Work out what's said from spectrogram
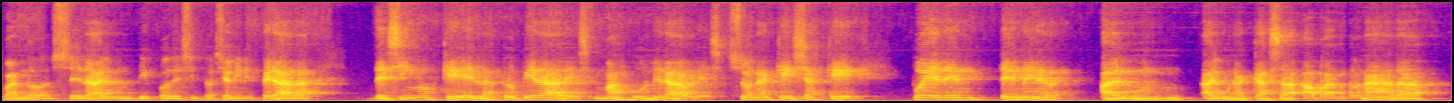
cuando se da algún tipo de situación inesperada, decimos que las propiedades más vulnerables son aquellas que pueden tener algún, alguna casa abandonada,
